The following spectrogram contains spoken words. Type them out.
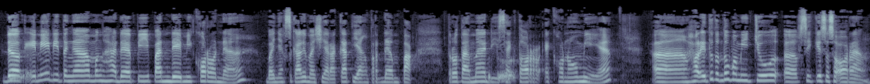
Dok, yeah. ini di tengah menghadapi pandemi corona, banyak sekali masyarakat yang terdampak, terutama Betul. di sektor ekonomi ya. Uh, hal itu tentu memicu uh, psikis seseorang.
